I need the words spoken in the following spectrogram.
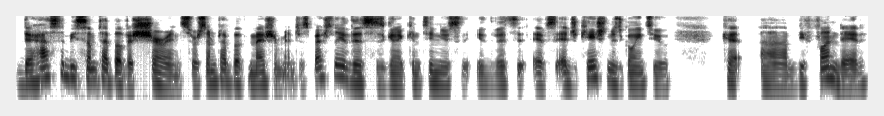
There has to be some type of assurance or some type of measurement, especially if this is going to continuously, if, if education is going to uh, be funded,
